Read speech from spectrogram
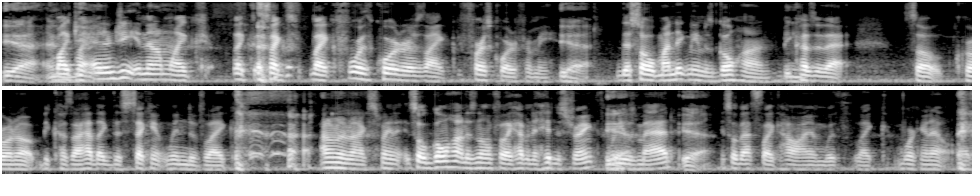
yeah, and like my energy, and then I'm like like it's like like fourth quarter is like first quarter for me. Yeah. so my nickname is Gohan Mm. because of that. So growing up, because I had like the second wind of like I don't know how to explain it. So Gohan is known for like having a hidden strength when he was mad. yeah. And so that's like how I am with like working out. Like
